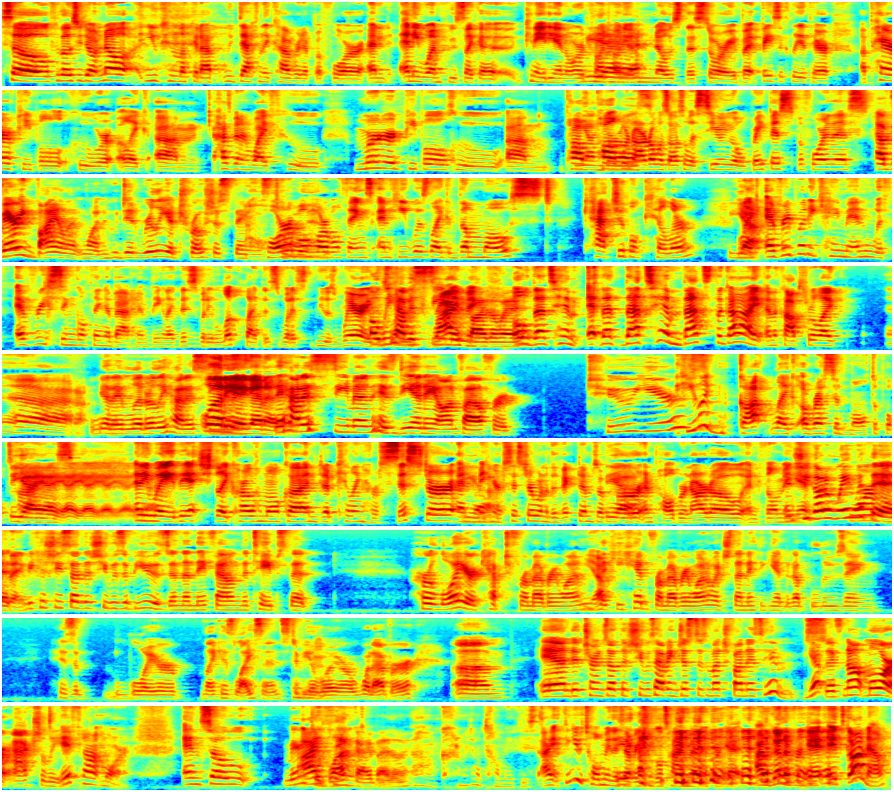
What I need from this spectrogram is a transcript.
So for those who don't know, you can look it up. We've definitely covered it before, and anyone who's like a Canadian or Torontonian Yeah. knows this story. But basically, they're a pair of people who were like um, husband and wife who murdered people. Who um, Paul, Young Paul girls. Bernardo was also a serial rapist before this. A very violent one who did really atrocious things. Horrible, horrible things, and he was like the most catchable killer Yeah. Like everybody came in with every single thing about him, being like, "This is what he looked like. This is what he was wearing." oh, we have his semen, by the way. Oh, that's him. Eh, That that's him. That's the guy. And the cops were like, eh, yeah, they literally had his. What are you gonna? They do? had his semen, his DNA on file for two years. He like got like arrested multiple times. Yeah, yeah, yeah, yeah, yeah, yeah. Anyway, they she, like Karla Homolka ended up killing her sister and Yeah. making her sister one of the victims of Yeah. her and Paul Bernardo and filming and it. she got away with it thing. because she said that she was abused, and then they found the tapes that her lawyer kept from everyone Yep. that he hid from everyone. Which then I think he ended up losing his uh, lawyer, like his license to be a Mhm. lawyer or whatever. Um, and it turns out that she was having just as much fun as him, Yep. if not more, actually. if not more. And so Married to I a black think- guy, by the way. Oh God! Don't tell me these. I think you told me this every single time, and I forget. I'm gonna forget. It's gone now.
